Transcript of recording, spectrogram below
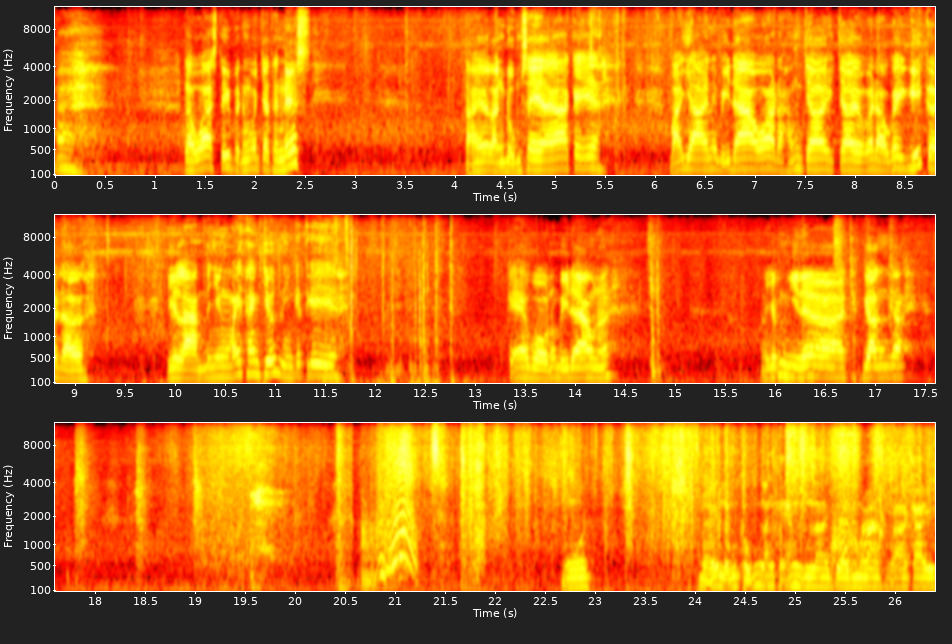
À, là qua Steven không có chơi tennis. Tại lần đụng xe cái bả dai nó bị đau á là không chơi chơi bắt đầu cái giết rồi. Là đi làm nhưng mấy tháng trước thì cái cái cái elbow nó bị đau nữa. Nó giống như nó chặt gân ra. Mua. Để lủng thủng lẳng khẽn lung la chơi ba, ba cây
